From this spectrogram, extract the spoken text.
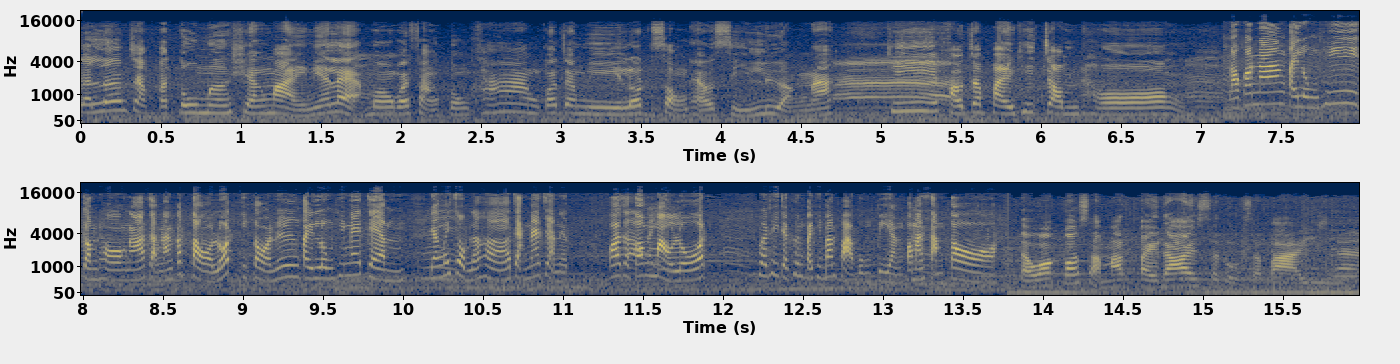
จะเริ่มจากประตูเมืองเชียงใหม่เนี่ยแหละมองไปฝั่งตรงข้ามก็จะมีรถสองแถวสีเหลืองนะ อ่าที่เขาจะไปที่จอมทองเราก็นั่ง แต่ว่าก็สามารถไปได้สะดวกสบายอยู่ ใช่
